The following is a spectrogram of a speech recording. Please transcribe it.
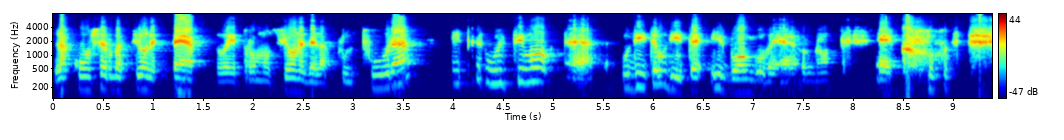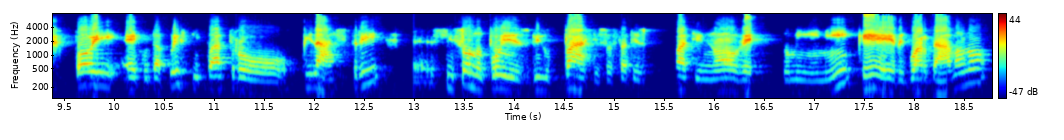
la conservazione terzo e promozione della cultura ultimo, eh, udite udite, il buon governo. Ecco. Poi ecco, da questi quattro pilastri eh, si sono poi sviluppati, sono stati sviluppati nove domini che riguardavano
